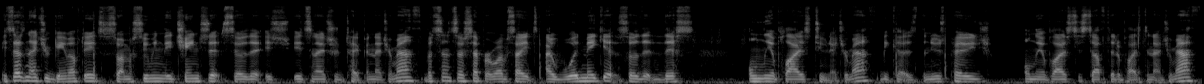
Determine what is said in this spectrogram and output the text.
it says Nitro Game Updates, so I'm assuming they changed it so that it's, it's Nitro Type and Nitro Math, but since they're separate websites, I would make it so that this only applies to Nitro Math, because the news page only applies to stuff that applies to Nitro Math,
